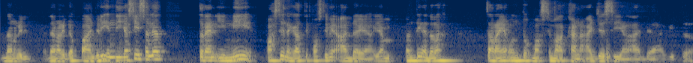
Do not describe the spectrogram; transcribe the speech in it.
dana di, dana di depan jadi intinya sih saya lihat tren ini pasti negatif positifnya ada ya yang penting adalah caranya untuk maksimalkan aja sih yang ada gitu.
